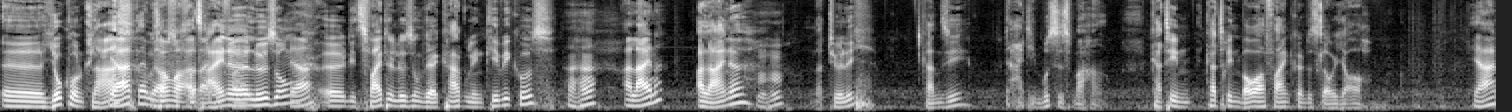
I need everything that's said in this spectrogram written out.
Äh, Joko und Klaas, ja, sagen wir mal als eine Lösung. Ja? Äh, die zweite Lösung wäre Caroline Kebikus. Aha. Alleine? Alleine, mhm. natürlich, kann sie. Ja, die muss es machen. Katrin, Katrin Bauerfeind könnte es, glaube ich, auch. Ja,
